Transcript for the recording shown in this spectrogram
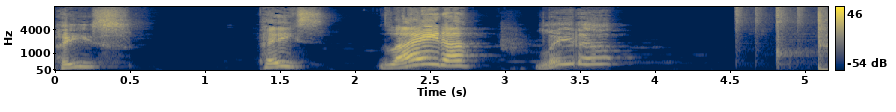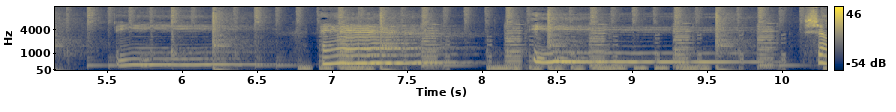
Peace. Peace. Later. Later. Mm, mm, mm. 下。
